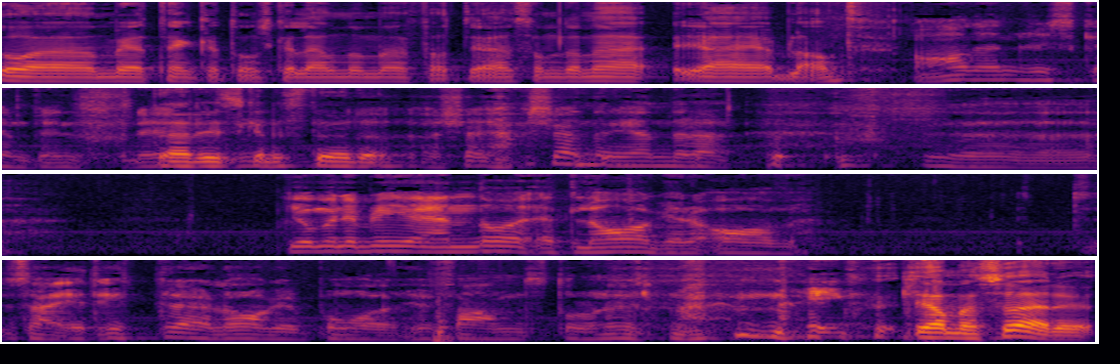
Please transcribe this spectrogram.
Då har jag mer tänkt att hon ska lämna mig för att jag är som den är, jag är ibland. ja, den risken finns. Det, Den risken är större. Jag känner, igen det där. Eh, jo, men det blir ju ändå ett lager av... Så här, ett ytterligare lager på hur fan står hon ut med mig. Ja men så är det.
